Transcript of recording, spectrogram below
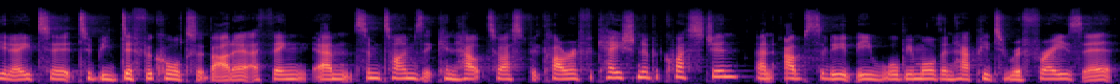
you know, to, to be difficult about it. I think um, sometimes it can help to ask for clarification of a question, and absolutely we'll be more than happy to rephrase it.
